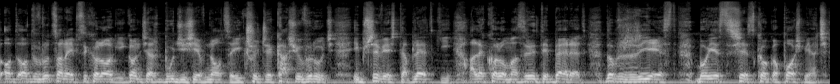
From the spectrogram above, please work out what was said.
od odwróconej psychologii. Gonciarz budzi się w nocy i krzyczy, Kasiu wróć i przywieź tabletki, ale kolo ma zryty beret. Dobrze, że jest, bo jest się z kogo pośmiać.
